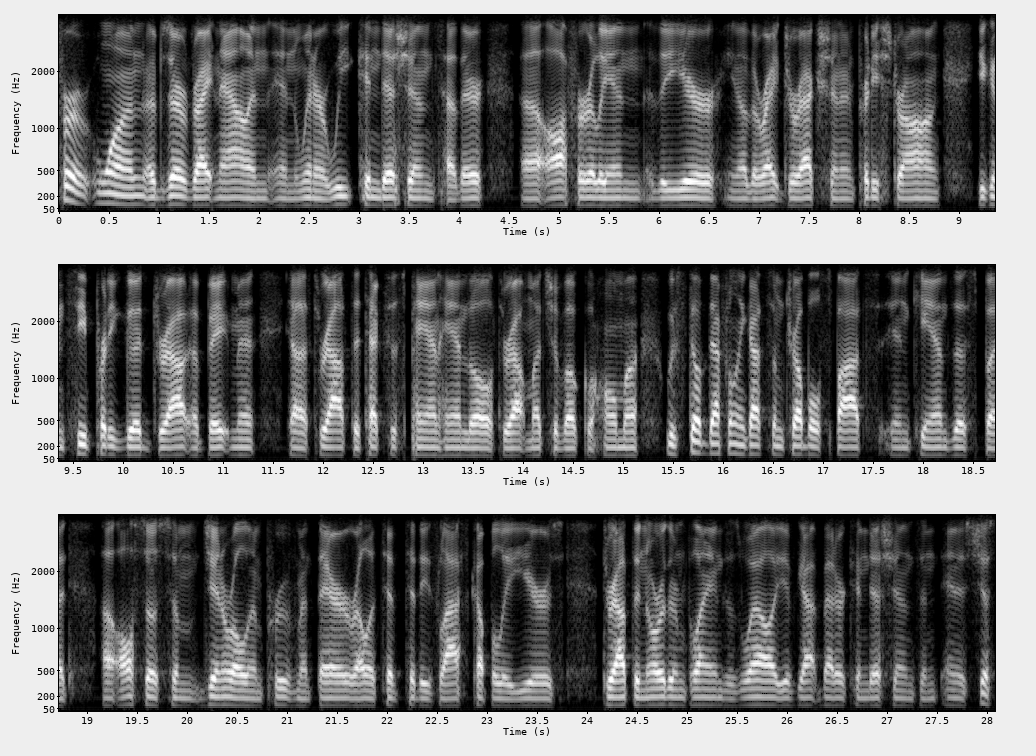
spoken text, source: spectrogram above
for one, observed right now in, in winter wheat conditions, how they're off early in the year, you know, the right direction and pretty strong. You can see pretty good drought abatement uh, throughout the Texas Panhandle, throughout much of Oklahoma. We've still definitely got some trouble spots in Kansas, but uh, also some general improvement there relative to these last couple of years. Throughout the northern plains as well, you've got better conditions, and, and it's just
